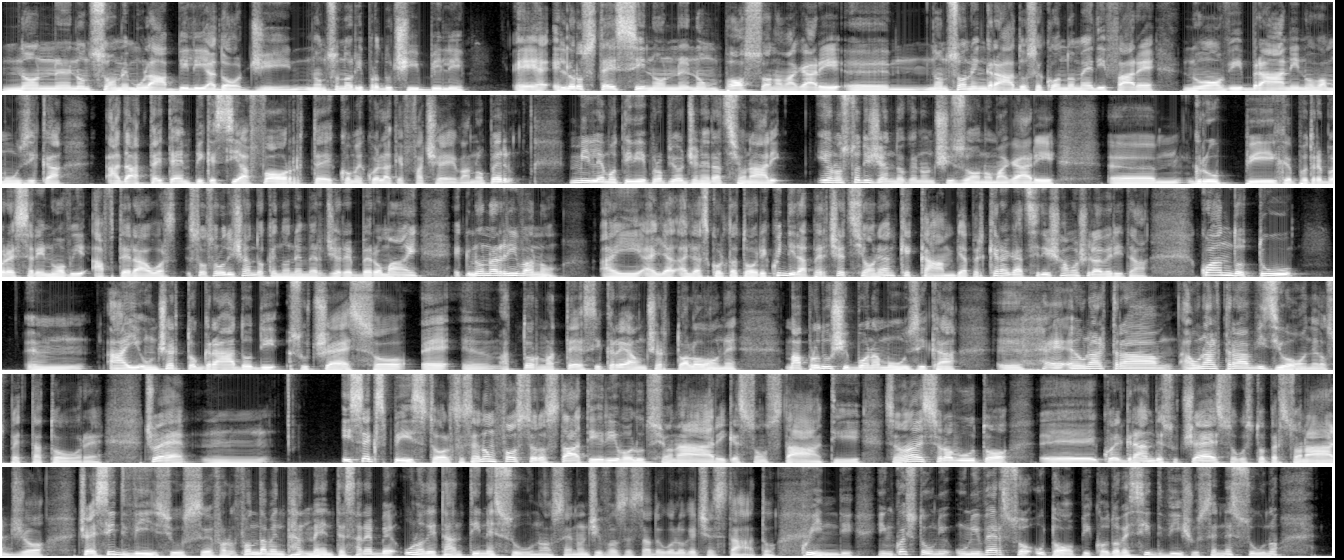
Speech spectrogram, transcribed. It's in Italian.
non, non sono emulabili ad oggi, non sono riproducibili. E, e, loro stessi non, non possono magari eh, non sono in grado secondo me di fare nuovi brani nuova musica adatta ai tempi che sia forte come quella che facevano per mille motivi proprio generazionali io non sto dicendo che non ci sono magari ehm, gruppi che potrebbero essere i nuovi after hours, sto solo dicendo che non emergerebbero mai e che non arrivano ai, agli, agli, ascoltatori. E quindi la percezione anche cambia perché ragazzi diciamoci la verità, quando tu ehm, hai un certo grado di successo e eh, attorno a te si crea un certo alone, ma produci buona musica, eh, è, è un'altra, ha un'altra visione lo spettatore. Cioè, mh, i Sex Pistols, se non fossero stati rivoluzionari che sono stati, se non avessero avuto eh, quel grande successo, questo personaggio, cioè Sid Vicious fondamentalmente sarebbe uno dei tanti nessuno se non ci fosse stato quello che c'è stato. Quindi, in questo uni- universo utopico dove Sid Vicious è nessuno,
